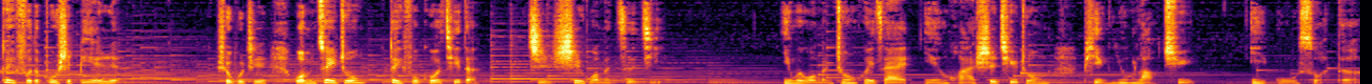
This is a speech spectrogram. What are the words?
对付的不是别人，殊不知，我们最终对付过去的只是我们自己。因为我们终会在年华逝去中平庸老去，一无所得。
